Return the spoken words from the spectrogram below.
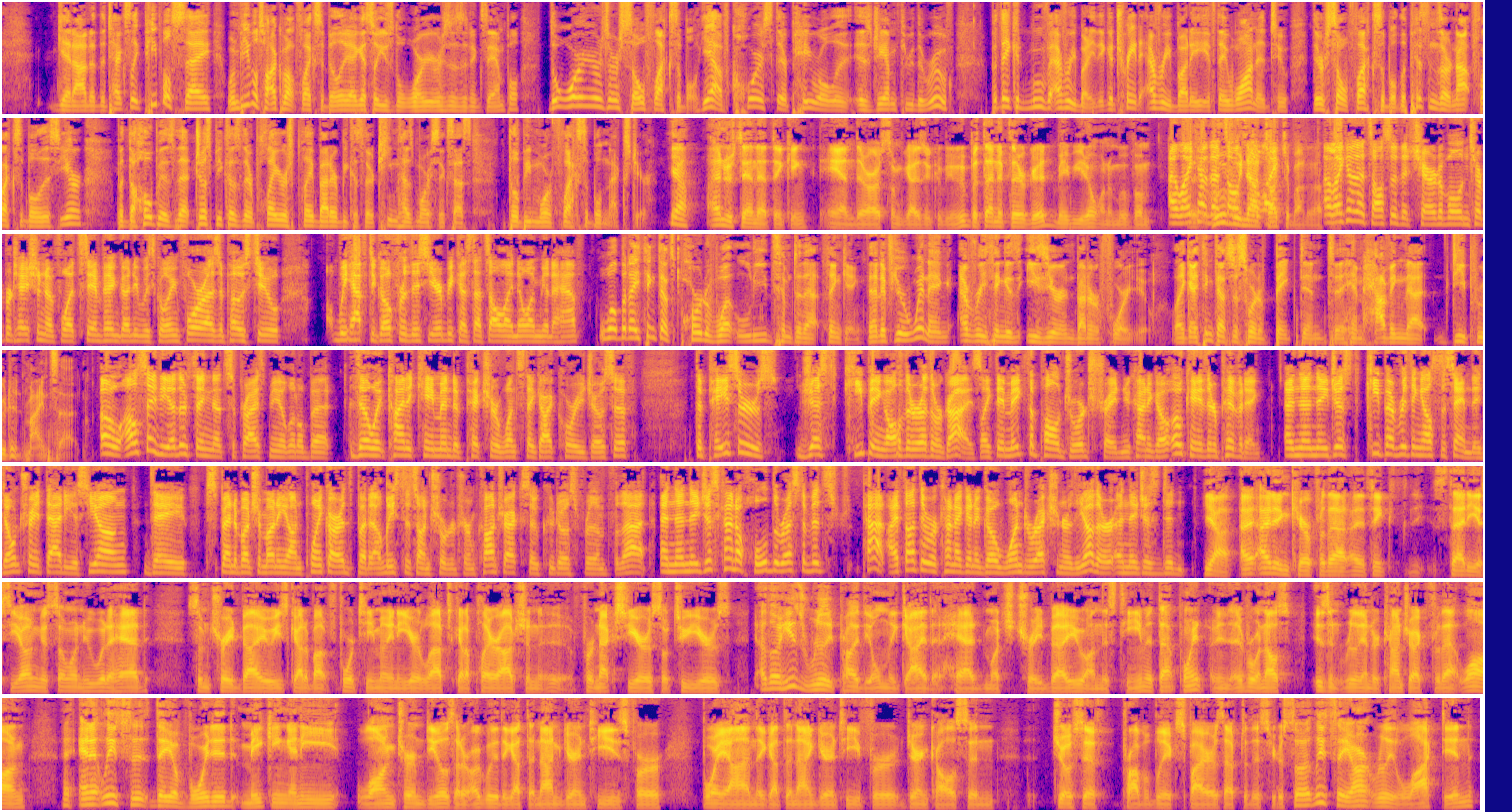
get out of the text. Like people say, when people talk about flexibility, I guess I'll use the Warriors as an example. The Warriors are so flexible. Yeah, of course their payroll is jammed through the roof, but they could move everybody. They could trade everybody if they wanted to. They're so flexible. The Pistons are not flexible this year, but the hope is that just because their players play better, because their team has more success, they'll be more flexible next year. Yeah, I understand that thinking, and there are some guys who could be moved. But then if they're good, maybe you don't want to move them. I like how that's also we not like, talked about enough. I like how that's also the charitable interpretation of what Stan Van Gundy was going for, as opposed to we have to go for this year because that's all I know I'm going to have. Well, but I think that's part of what leads him to that thinking that if you're winning, everything is easier and better for you. Like, I think that's just sort of baked into him having that deep rooted mindset. Oh, I'll say the other thing that surprised me a little bit, though it kind of came into picture once they got Cory Joseph. The Pacers just keeping all their other guys. Like they make the Paul George trade and you kind of go, okay, they're pivoting. And then they just keep everything else the same. They don't trade Thaddeus Young. They spend a bunch of money on point guards, but at least it's on shorter term contracts. So kudos for them for that. And then they just kind of hold the rest of its pat. I thought they were kind of going to go one direction or the other and they just didn't. Yeah. I, I didn't care for that. I think Thaddeus Young is someone who would have had some trade value. He's got about 14 million a year left. He's got a player option uh, for next year. So two years although he's really probably the only guy that had much trade value on this team at that point. I mean, everyone else isn't really under contract for that long. And at least they avoided making any long term deals that are ugly. They got the non guarantees for Bojan. They got the non guarantee for Darren Collison. Joseph probably expires after this year. So at least they aren't really locked in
